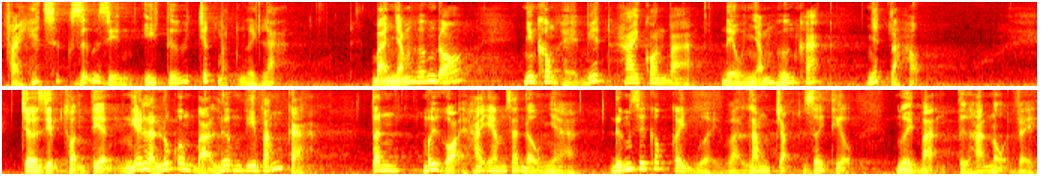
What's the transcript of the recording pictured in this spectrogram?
phải hết sức giữ gìn ý tứ trước mặt người lạ. Bà nhắm hướng đó, nhưng không hề biết hai con bà đều nhắm hướng khác, nhất là Hậu. Chờ dịp thuận tiện, nghĩa là lúc ông bà Lương đi vắng cả, Tân mới gọi hai em ra đầu nhà, đứng dưới gốc cây bưởi và long trọng giới thiệu người bạn từ Hà Nội về.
